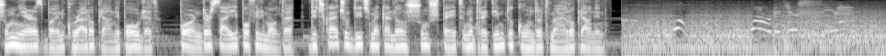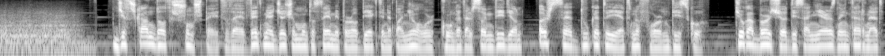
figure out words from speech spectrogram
shumë njerëz bëjnë kur aeroplani po ulet. Por ndërsa ai po filmonte, diçka e çuditshme kalon shumë shpejt në drejtim të kundërt me aeroplanin. Gjithçka ndodh shumë shpejt dhe e vetmja gjë që mund të themi për objektin e panjohur kur ngadalësojmë videon është se duket të jetë në formë disku. Kjo ka bërë që disa njerëz në internet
